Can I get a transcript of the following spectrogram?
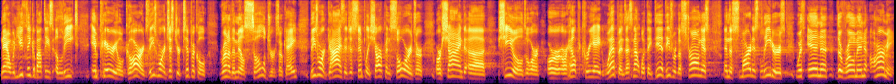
Now, when you think about these elite imperial guards, these weren't just your typical run of the mill soldiers, okay? These weren't guys that just simply sharpened swords or, or shined uh, shields or, or, or helped create weapons. That's not what they did. These were the strongest and the smartest leaders within the Roman army.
